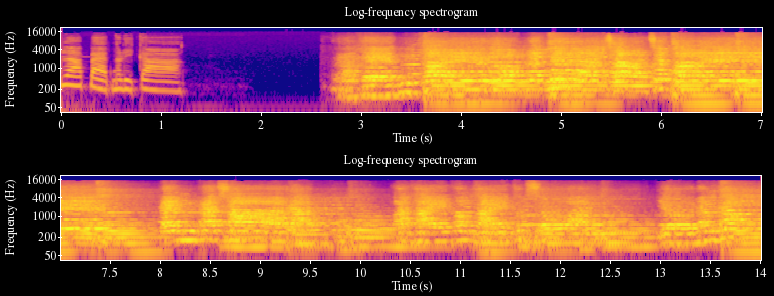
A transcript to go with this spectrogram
เวลา 8นาฬิกา ประเทศไทยรวมเนื้อเนื้อชาติไทย เป็นประชารัฐประไทยของไทยทุกส่วน อยู่ดำรง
